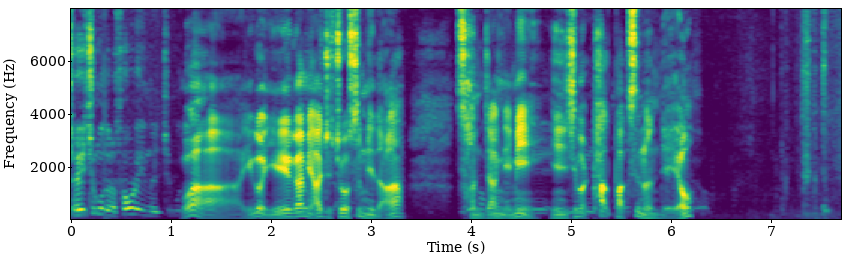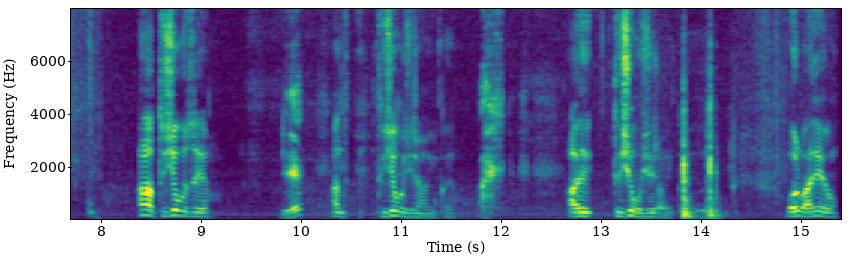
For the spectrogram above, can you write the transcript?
저희 친구들은 서울에 있는 친구들. 와, 이거 예감이 아주 좋습니다. 선장님이 인심을 팍팍 쓰는데요. 하나 드셔보세요. 예? 한 드셔보시라니까요. 아니 드셔보시라니까요. 뭘 많이 해요.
